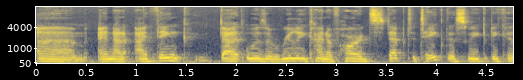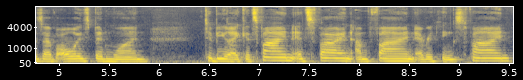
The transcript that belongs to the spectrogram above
Um, and I, I think that was a really kind of hard step to take this week because I've always been one to be like, it's fine, it's fine, I'm fine, everything's fine.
